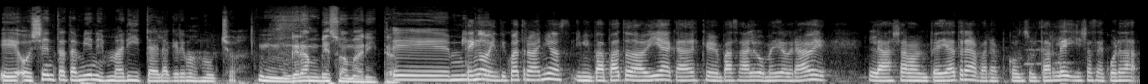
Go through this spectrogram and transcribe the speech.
eh, oyenta también, es Marita, y la queremos mucho. Un gran beso a Marita. Eh, mi- Tengo 24 años y mi papá todavía, cada vez que me pasa algo medio grave, la llama a mi pediatra para consultarle y ella se acuerda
